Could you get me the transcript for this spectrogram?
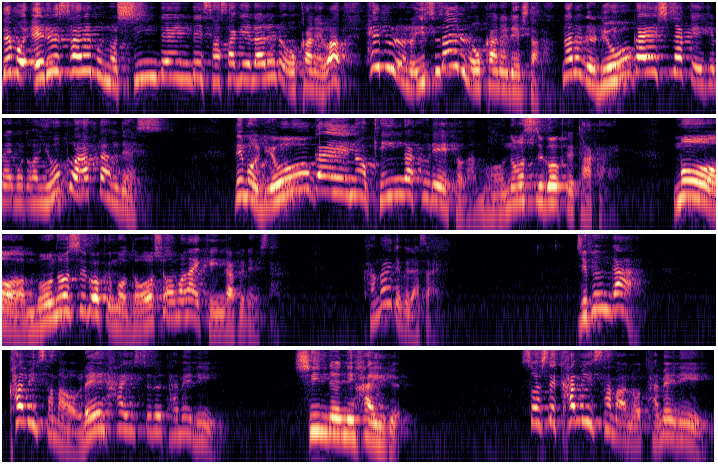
でもエルサレムの神殿で捧げられるお金はヘブルのイスラエルのお金でした。なので両替しなきゃいけないことがよくあったんです。でも両替の金額レートがものすごく高い。もうものすごくもうどうしようもない金額でした。考えてください。自分が神様を礼拝するために神殿に入る。そして神様のために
